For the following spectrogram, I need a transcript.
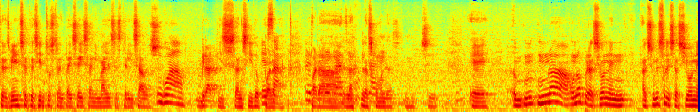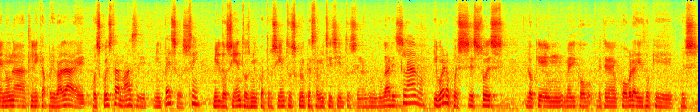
3.736 animales esterilizados. Wow. Gratis han sido para, para la- las comunidades. Sí. Eh, un- una, una operación en hacer una esterilización en una clínica privada eh, pues cuesta más de mil pesos. Sí. Mil doscientos, mil cuatrocientos, creo que hasta mil seiscientos en algunos lugares. Claro. Y bueno, pues esto es lo que un médico veterinario cobra y es lo que pues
